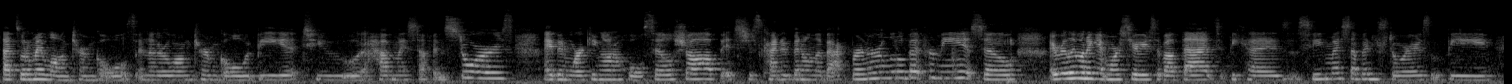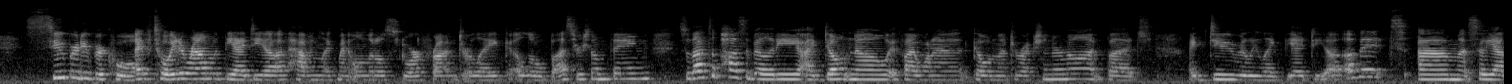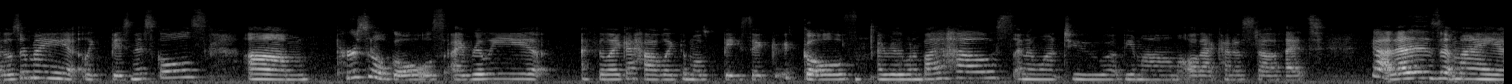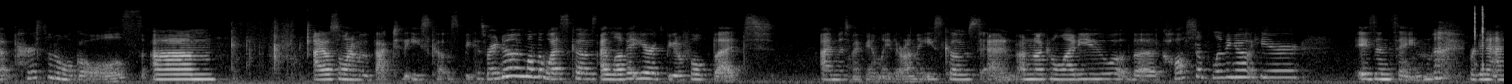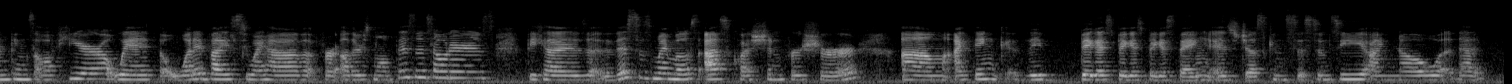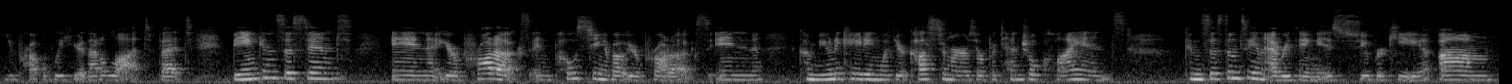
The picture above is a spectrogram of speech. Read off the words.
that's one of my long-term goals. Another long-term goal would be to have my stuff in stores. I've been working on a wholesale shop. It's just kind of been on the back burner a little bit for me. So I really want to get more serious about that because seeing my stuff in stores would be super duper cool. I've toyed around with the idea of having like my own little storefront or like a little bus or something. So that's a possibility. I don't know if I want to go in that direction or not, but I do really like the idea of it. Um, so yeah, those are my like business goals. Um, personal goals, I really, I feel like I have like the most basic goals. I really want to buy a house and I want to be a mom, all that kind of stuff. But yeah, that is my personal goals. Um, I also want to move back to the East Coast because right now I'm on the West Coast. I love it here, it's beautiful, but I miss my family. They're on the East Coast and I'm not gonna lie to you, the cost of living out here is insane. We're gonna end things off here with what advice do I have for other small business owners because this is my most asked question for sure. Um, I think the biggest, biggest, biggest thing is just consistency. I know that you probably hear that a lot, but being consistent in your products and posting about your products, in communicating with your customers or potential clients consistency in everything is super key. Um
